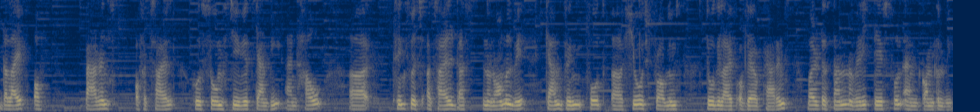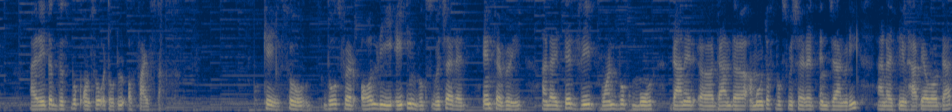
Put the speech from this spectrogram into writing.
the life of parents of a child who's so mischievous can be and how uh, things which a child does in a normal way can bring forth uh, huge problems to the life of their parents, but it is done in a very tasteful and comical way. I rated this book also a total of 5 stars. Okay, so those were all the 18 books which I read in February, and I did read one book more than, uh, than the amount of books which I read in January, and I feel happy about that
